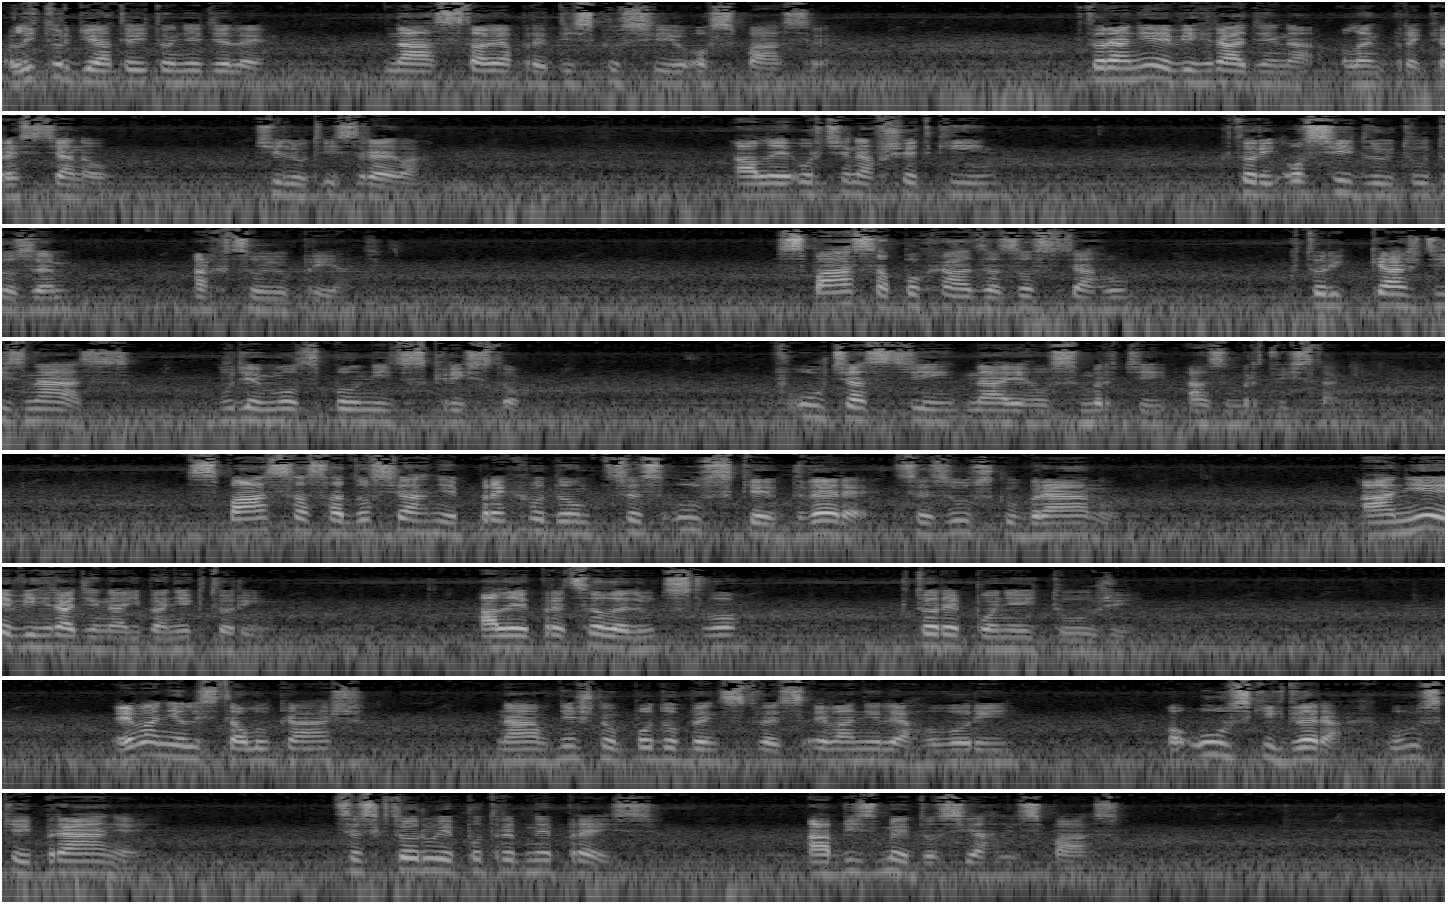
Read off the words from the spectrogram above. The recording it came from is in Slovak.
Liturgia tejto nedele nás stavia pre diskusiu o spáse, ktorá nie je vyhradená len pre kresťanov či ľud Izraela, ale je určená všetkým, ktorí osídľujú túto zem a chcú ju prijať. Spása pochádza zo vzťahu, ktorý každý z nás bude môcť splniť s Kristom v účasti na jeho smrti a zmrtvých staní. Spása sa dosiahne prechodom cez úzke dvere, cez úzku bránu. A nie je vyhradená iba niektorým, ale je pre celé ľudstvo, ktoré po nej túži. Evangelista Lukáš nám v dnešnom podobenstve z Evanelia hovorí o úzkých dverách, úzkej bráne, cez ktorú je potrebné prejsť, aby sme dosiahli spásu.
